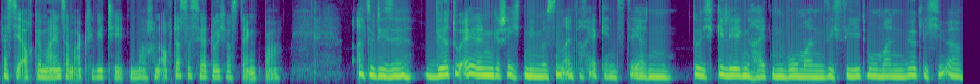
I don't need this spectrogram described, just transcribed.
dass die auch gemeinsam Aktivitäten machen. Auch das ist ja durchaus denkbar. Also diese virtuellen Geschichten, die müssen einfach ergänzt werden durch Gelegenheiten, wo man sich sieht, wo man wirklich äh,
